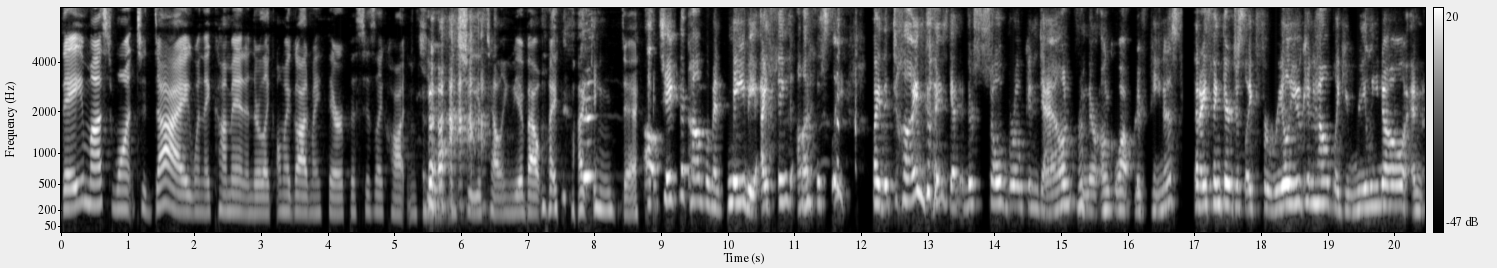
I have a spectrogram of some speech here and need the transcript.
they must want to die when they come in and they're like, oh my God, my therapist is like hot and cute and she is telling me about my fucking dick. I'll take the compliment. Maybe. I think honestly, by the time guys get it, they're so broken down from their uncooperative penis that I think they're just like, for real, you can help. Like, you really know. And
